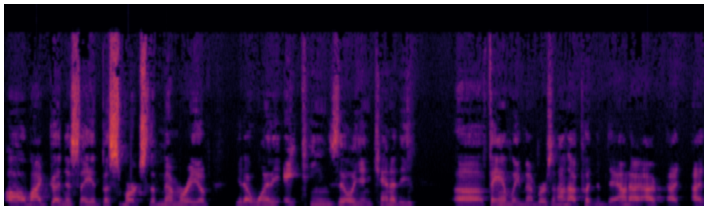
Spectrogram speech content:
Oh my goodness, they had besmirched the memory of you know one of the 18 zillion Kennedy uh, family members, and I'm not putting them down. I, I I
